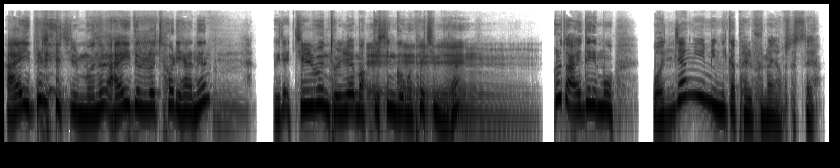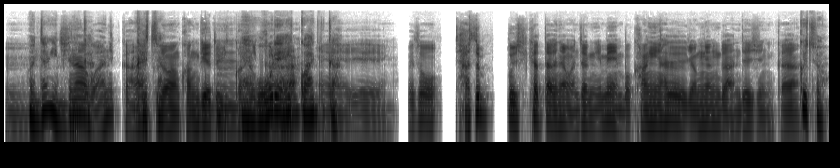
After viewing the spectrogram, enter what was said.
아이들의 질문을 아이들로 처리하는 음. 질문 돌려막기 예, 신공을 예, 펼칩니다. 예. 음. 그래도 아이들이 뭐 원장님이니까 별 불만이 없었어요. 음. 원장님이니까. 친하고 하니까 그렇죠. 그동안 관계도 음. 있고 네, 하니까 오래 했고 하니까. 예, 예. 그래서 자습부 시켰다 그냥 원장님이 뭐 강의할 역량도 안 되시니까 그렇죠.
